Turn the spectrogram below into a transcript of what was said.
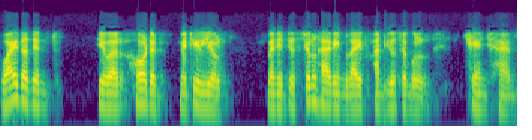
Why doesn't your hoarded material, when it is still having life and usable, change hands?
